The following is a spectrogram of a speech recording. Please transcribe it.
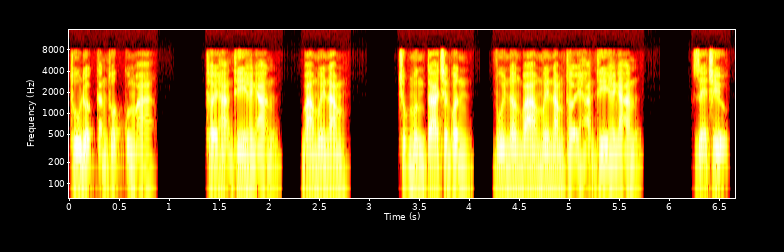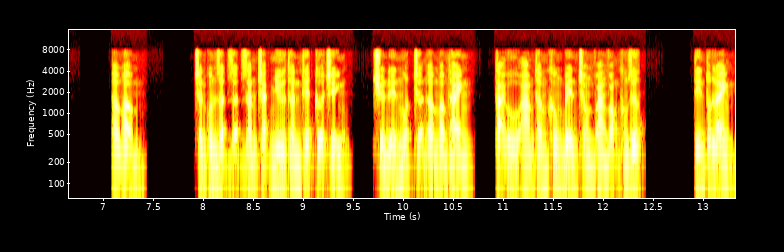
thu được cắn thuốc của ma. Thời hạn thi hành án, ba mươi năm. Chúc mừng ta trần quân, vui nâng ba mươi năm thời hạn thi hành án. Dễ chịu. Ầm ầm. Trần quân giật giật dám chắc như thần thiết cửa chính chuyến đến một trận ầm âm thanh, tại u ám thâm không bên trong vang vọng không dứt. Tin tốt lành,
